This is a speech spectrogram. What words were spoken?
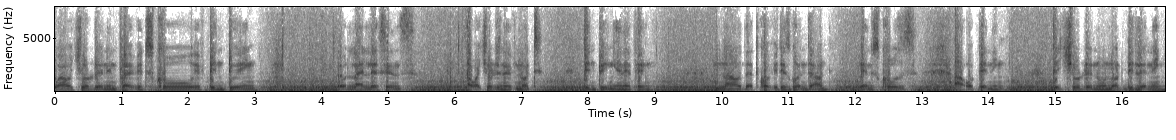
While children in private school have been doing online lessons, our children have not been doing anything. Now that COVID has gone down and schools are opening, the children will not be learning,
